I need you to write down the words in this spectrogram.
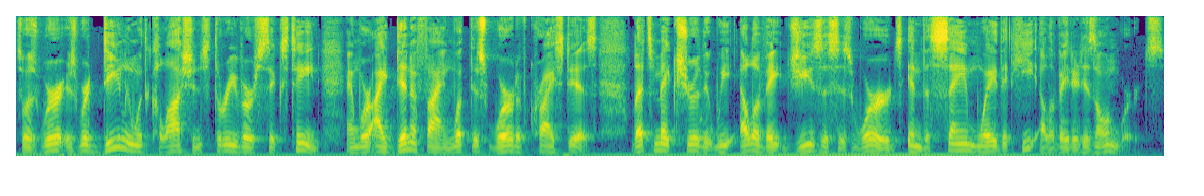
So as we're as we're dealing with Colossians 3 verse 16 and we're identifying what this word of Christ is, let's make sure that we elevate Jesus' words in the same way that he elevated his own words.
